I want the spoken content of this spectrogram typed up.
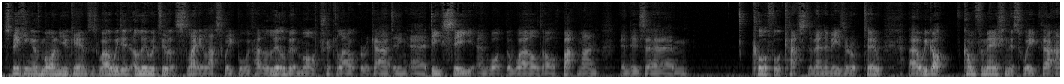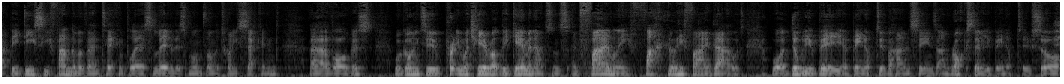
Speaking of more new games as well, we did allude to it slightly last week, but we've had a little bit more trickle out regarding uh, DC and what the world of Batman and his um, colourful cast of enemies are up to. Uh, we got confirmation this week that at the DC fandom event taking place later this month on the 22nd uh, of August, we're going to pretty much hear about the game announcements and finally, finally find out what WB have been up to behind the scenes and Rocksteady have been up to. So,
